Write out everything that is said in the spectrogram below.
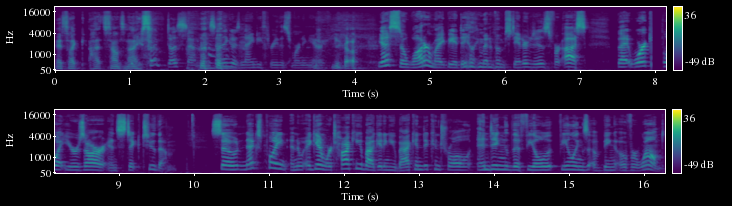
And it's like, ah, it sounds nice. It does sound nice. I think it was 93 this morning here. yeah. Yes, so water might be a daily minimum standard. It is for us, but work what yours are and stick to them. So next point, and again, we're talking about getting you back into control, ending the feel feelings of being overwhelmed.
